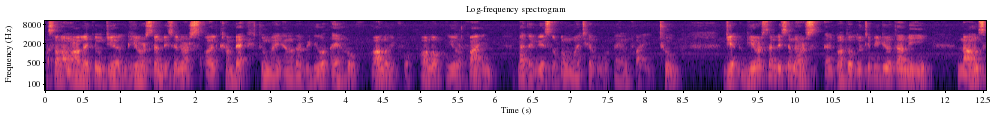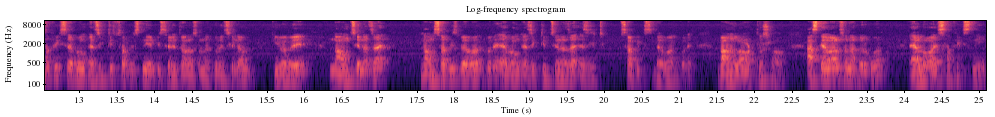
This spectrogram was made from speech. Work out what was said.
Assalamu alaikum, dear viewers and listeners. Welcome back to my another video. I hope all of you, all of you are fine. By the grace of Almighty Allah, I am fine too. Dear viewers and listeners, আহ, গত দুটি ভিডিওতে আমি নাউন সাফিক্স এবং অ্যাজেক্টিভ সাফিক্স নিয়ে বিস্তারিত আলোচনা করেছিলাম কীভাবে নাউন চেনা যায় নাউন সাফিক্স ব্যবহার করে এবং অ্যাজেক্টিভ চেনা যায় অ্যাজেক্টিভ সাফিক্স ব্যবহার করে বাংলা অর্থ সহ আজকে আমি আলোচনা করব অ্যালোয়াই সাফিক্স নিয়ে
